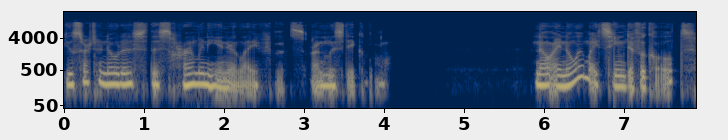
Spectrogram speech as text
You'll start to notice this harmony in your life that's unmistakable. Now, I know it might seem difficult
